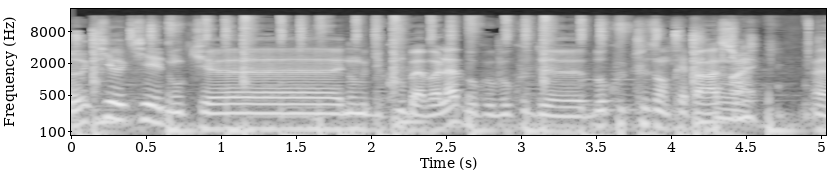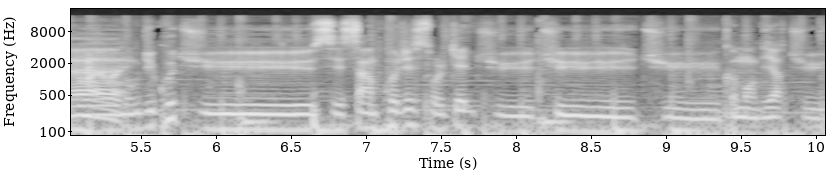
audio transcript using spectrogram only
Ok, ok, donc, euh, donc du coup, bah voilà, beaucoup, beaucoup, de, beaucoup de choses en préparation. Ouais. Euh, Ouais, ouais. Donc du coup, tu, c'est un projet sur lequel tu, tu, tu comment dire, tu,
